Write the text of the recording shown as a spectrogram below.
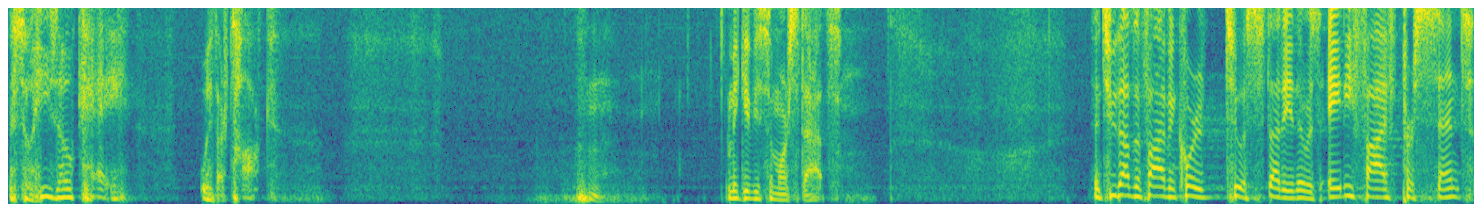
And so he's okay with our talk. Hmm. Let me give you some more stats. In 2005, according to a study, there was 85%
